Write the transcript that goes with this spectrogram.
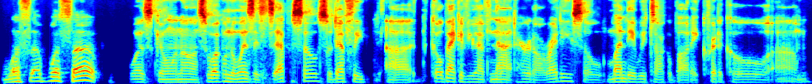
What's up? What's up? What's going on? So, welcome to Wednesday's episode. So, definitely uh, go back if you have not heard already. So, Monday we talk about a critical um,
